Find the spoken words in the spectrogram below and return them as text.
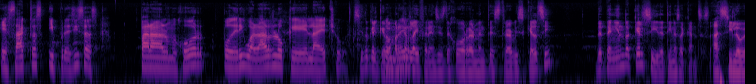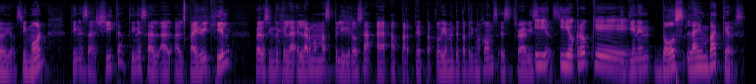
exactas y precisas para a lo mejor poder igualar lo que él ha hecho, güey. Siento que el que Tom va a marcar Brady. la diferencia de este juego realmente es Travis Kelsey. Deteniendo a Kelsey, detienes a Kansas. Así lo veo yo. Simón, tienes a Sheeta, tienes al, al, al Tyreek Hill. Pero siento que la- el arma más peligrosa, aparte, pa- obviamente, Patrick Mahomes, es Travis Y, Kelsey. y yo creo que Y tienen dos linebackers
